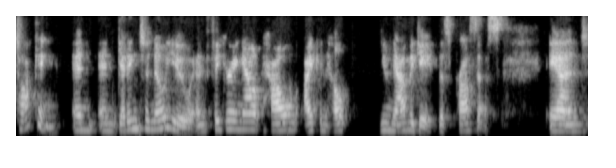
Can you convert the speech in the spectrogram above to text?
talking and, and getting to know you and figuring out how I can help you navigate this process. And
